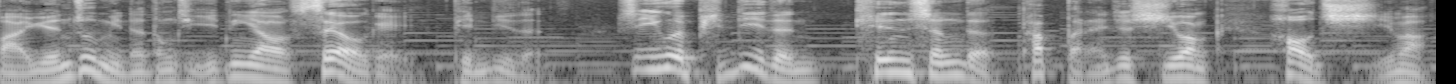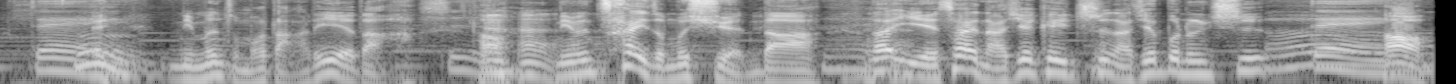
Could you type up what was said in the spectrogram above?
把原住民的东西一定要 sell 给平地人。是因为平地人天生的，他本来就希望好奇嘛。对，哎，你们怎么打猎的啊？是，好，你们菜怎么选的啊？那野菜哪些可以吃，哪些不能吃？对，好，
